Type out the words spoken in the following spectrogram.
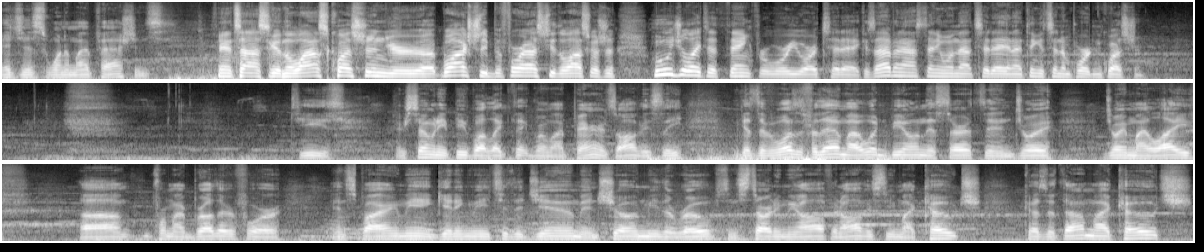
it's just one of my passions. Fantastic. And the last question, you're uh, well. Actually, before I ask you the last question, who would you like to thank for where you are today? Because I haven't asked anyone that today, and I think it's an important question. Jeez, there's so many people I'd like to thank for my parents, obviously, because if it wasn't for them, I wouldn't be on this earth to enjoy enjoy my life. Um, for my brother for inspiring me and getting me to the gym and showing me the ropes and starting me off, and obviously my coach, because without my coach,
